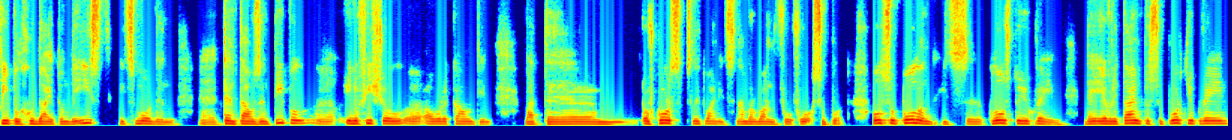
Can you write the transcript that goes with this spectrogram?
people who died on the east. It's more than uh, 10,000 people in official our accounting. But um, of course, Lithuania is number one for, for support. Also, Poland is close to Ukraine. They every time to support Ukraine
